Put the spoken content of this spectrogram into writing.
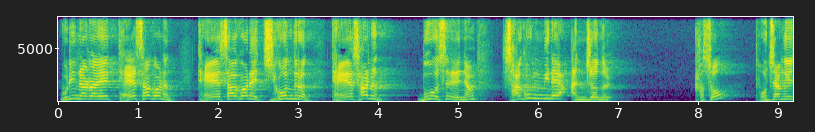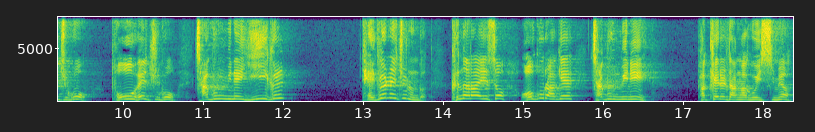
우리나라의 대사관은 대사관의 직원들은 대사는 무엇을 했냐면 자국민의 안전을 가서 보장해주고 보호해주고 자국민의 이익을 대변해주는 것. 그 나라에서 억울하게 자국민이 박해를 당하고 있으면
